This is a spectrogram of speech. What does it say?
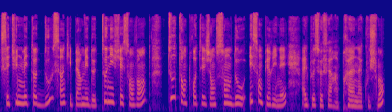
C'est une méthode douce hein, qui permet de tonifier son ventre tout en protégeant son dos et son périnée. Elle peut se faire après un accouchement,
